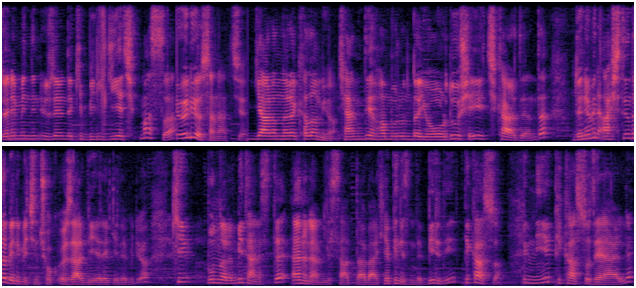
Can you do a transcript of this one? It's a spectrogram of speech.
döneminin üzerindeki bilgiye çıkmazsa ölüyor sanatçı. Yarınlara kalamıyor. Kendi hamurunda yoğurduğu şeyi çıkardığında dönemin açtığında benim için çok özel bir yere gelebiliyor. Ki bunların bir tanesi de en önemlisi hatta belki hepinizin de bildiği Picasso. Niye Picasso değerli?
